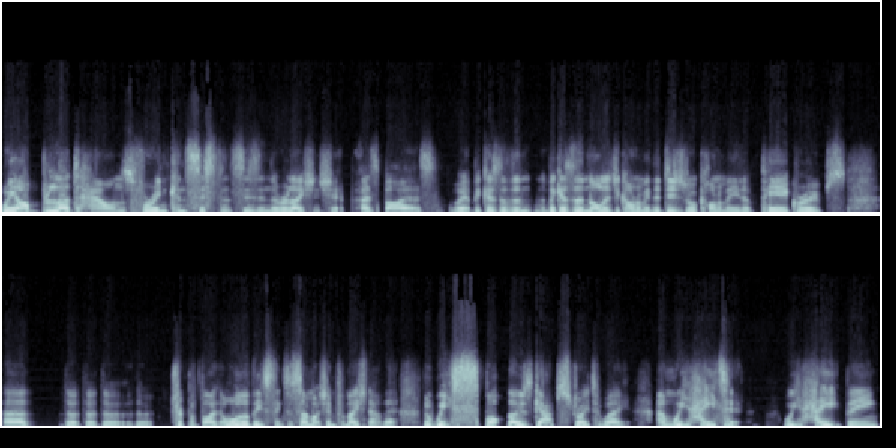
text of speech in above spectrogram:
we are bloodhounds for inconsistencies in the relationship as buyers, because of the because of the knowledge economy, the digital economy, the peer groups. Uh, the, the, the, the TripAdvisor, all of these things. There's so much information out there that we spot those gaps straight away, and we hate it we hate being,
